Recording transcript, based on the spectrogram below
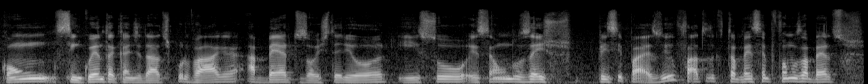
com 50 candidatos por vaga, abertos ao exterior, e isso, isso é um dos eixos principais. E o fato de que também sempre fomos abertos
